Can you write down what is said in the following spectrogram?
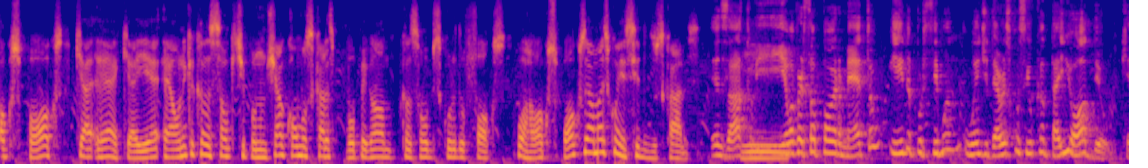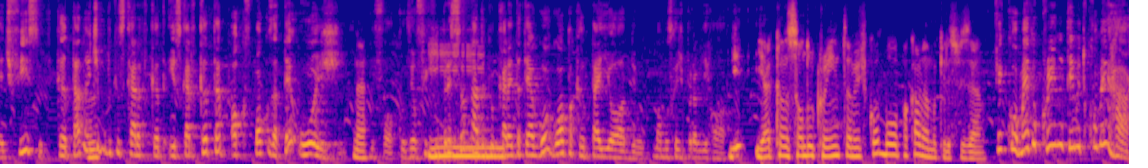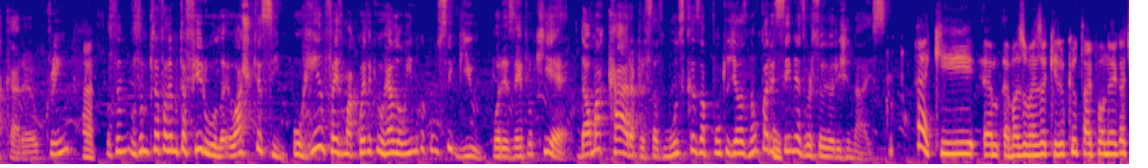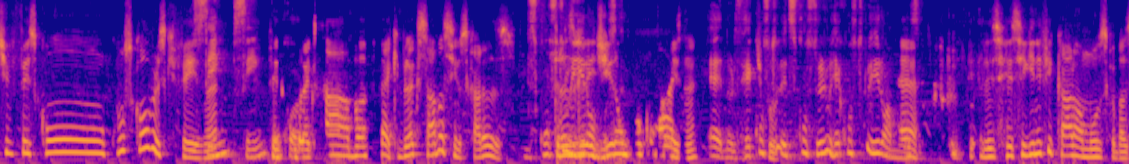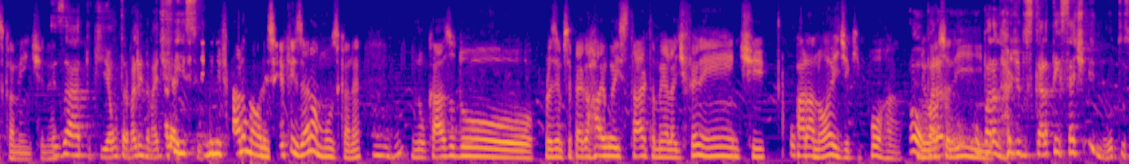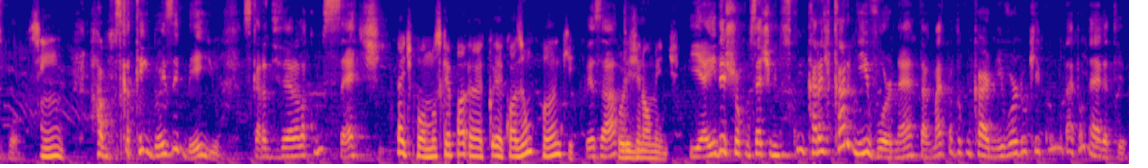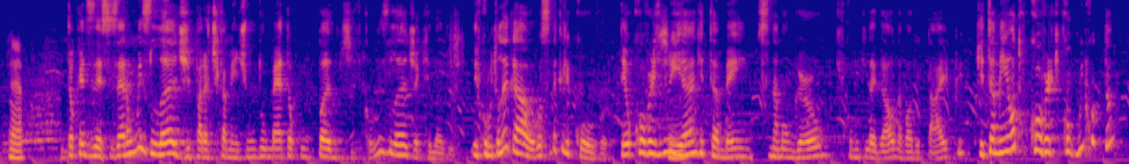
Poucos Poucos, que é, que aí é, é a única canção que, tipo, não tinha como os caras. Vou pegar uma canção obscura do Fox. Porra, Ocos Poucos é a mais conhecida dos caras. Exato. E- E... é uma versão Power Metal, e ainda por cima o Andy Darius conseguiu cantar Yodel, que é difícil. Cantar no Hum. ritmo do que os caras cantam. E os caras cantam Ocos Pocos até hoje Né. no Focus. Eu fico E- impressionado que o cara ainda tem a gogó pra cantar Yodel, uma música de prog rock. E, e a canção do Cream também ficou boa pra caramba que eles fizeram. Ficou, mas o Cream não tem muito como errar, cara. O Cream, É. você, você não precisa fazer muita firula. Eu acho que assim, o Rim fez uma coisa que o Halloween nunca conseguiu, por exemplo, que é dar uma cara pra essas músicas a ponto de elas não parecerem as versões originais. É que é, é mais ou menos aquilo que o Type O Negative fez com, com os covers que fez, né? sim, sim, Fez com concordo. Black Sabbath. É que Black Sabbath, assim, os caras transgrediram um pouco mais, né? É, eles reconstru... Tipo- desconstruíram e reconstruíram a É. música. Eles ressignificaram a música, basicamente, né? Exato, que é um trabalho ainda mais difícil. Significaram não, eles refizeram a música, né? Uhum. No caso do. Por exemplo, você pega Highway Star também, ela é diferente. O Paranoid, que, porra, Ô, o negócio para... ali. o Paranoide dos caras tem sete minutos, pô. Sim. A música tem dois e meio. Os caras fizeram ela com sete. É, tipo, a música é, é- é quase um punk, Exato. originalmente. E aí deixou com 7 minutos com cara de carnívoro, né? Tá mais pra com carnívoro do que com Type Negative. É. Então quer dizer, fizeram um sludge praticamente, um do metal com punk. Ficou um sludge aquilo ali. E ficou muito legal, eu gostei daquele cover. Tem o cover de Sim. Young também, Cinnamon Girl, que ficou muito legal na voz do Type. Que também é outro cover que ficou muito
